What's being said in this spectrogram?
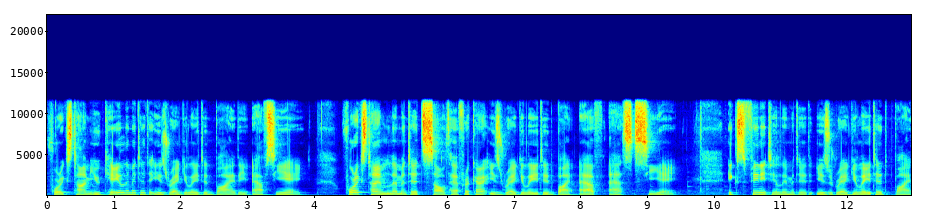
Forex Time UK Limited is regulated by the FCA. Forex Time Limited South Africa is regulated by FSCA. Exinity Limited is regulated by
